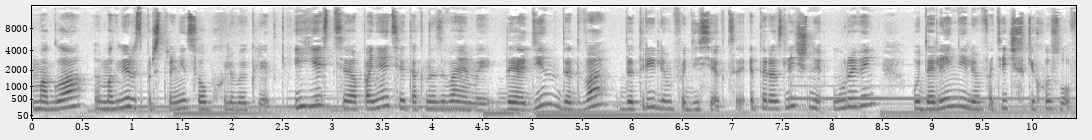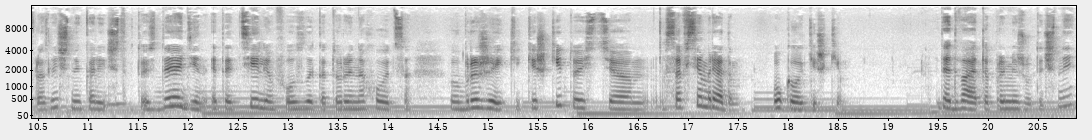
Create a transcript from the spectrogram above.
могла, могли распространиться опухолевые клетки. И есть э, понятие так называемый D1, D2, D3 лимфодиссекции. Это различный уровень удаления лимфатических узлов, различное количество. То есть D1 – это те лимфоузлы, которые находятся в брыжейке кишки, то есть эм, совсем рядом, около кишки. D2 это промежуточные,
